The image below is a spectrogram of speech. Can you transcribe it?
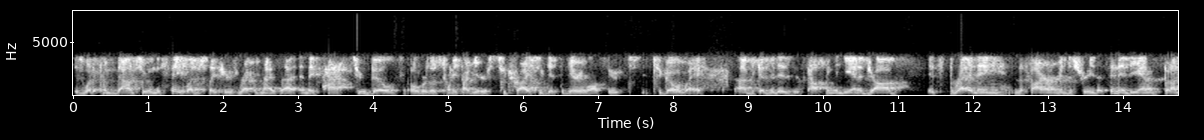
is what it comes down to. And the state legislatures recognize that, and they've passed two bills over those 25 years to try to get the Gary lawsuit to go away uh, because it is it's costing Indiana jobs. It's threatening the firearm industry that's in Indiana. But on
